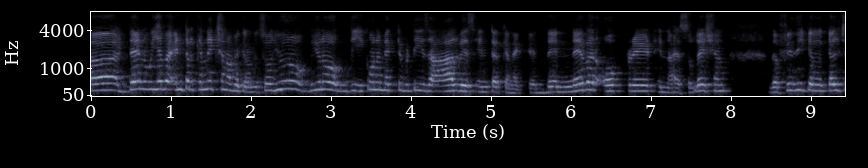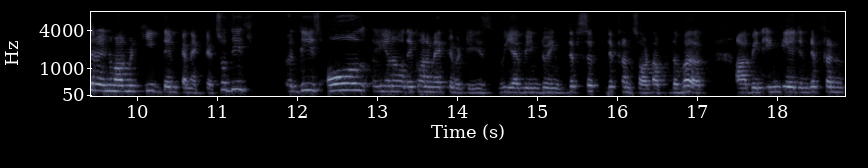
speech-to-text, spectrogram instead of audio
Then we have an interconnection of economy. So you know, you know, the economic activities are always interconnected. They never operate in isolation. The physical, cultural environment keep them connected. So these, these all, you know, the economic activities we have been doing different sort of the work are being engaged in different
